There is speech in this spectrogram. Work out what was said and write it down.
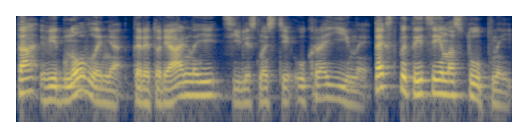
та відновлення територіальної цілісності України. Текст петиції наступний.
